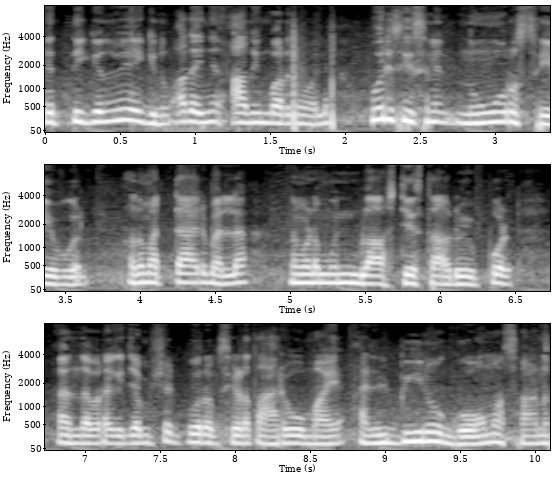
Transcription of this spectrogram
എത്തിക്കുന്നു വിചാരിക്കുന്നു. അത് ആദ്യം പറഞ്ഞ പോലെ ഒരു സീസണിൽ നൂറ് സേവുകൾ. അത് മറ്റാരുമല്ല നമ്മുടെ മുൻ ബ്ലാസ്റ്റേഴ്സ് താരവും ഇപ്പോൾ എന്താ പറയുക ജംഷഡ്പൂർ എഫ് സിയുടെ താരവുമായ അൽബീനോ ഗോമസ് ആണ്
